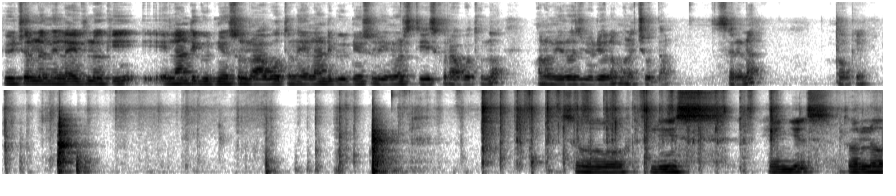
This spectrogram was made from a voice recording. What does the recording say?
ఫ్యూచర్లో మీ లైఫ్లోకి ఎలాంటి గుడ్ న్యూస్లు రాబోతున్నాయి ఎలాంటి గుడ్ న్యూస్లు యూనివర్స్ తీసుకురాబోతుందో మనం ఈరోజు వీడియోలో మనం చూద్దాం. సరేనా? ఓకే. సో ప్లీజ్ ఏంజల్స్ త్వరలో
